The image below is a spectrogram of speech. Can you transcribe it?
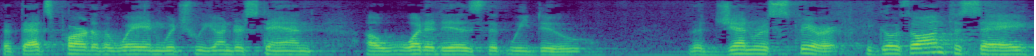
That that's part of the way in which we understand uh, what it is that we do the generous spirit. He goes on to say,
